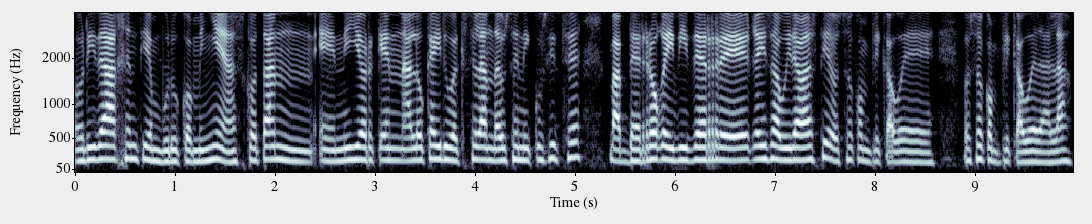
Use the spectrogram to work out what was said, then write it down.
hori da agentien buruko mine. Askotan e, New Yorken alokairuek zelan dauzen ikusitze, ba berrogei bider eh, gehiago irabaztie oso komplikaue oso komplikaue dala.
